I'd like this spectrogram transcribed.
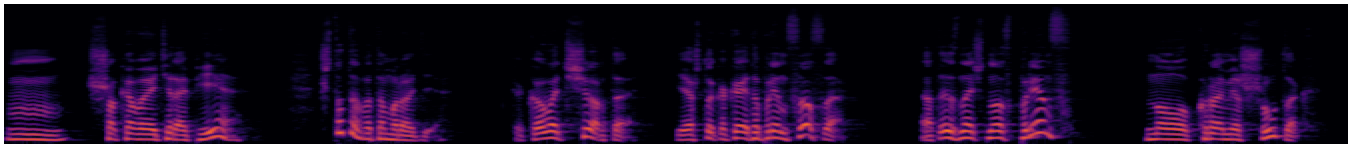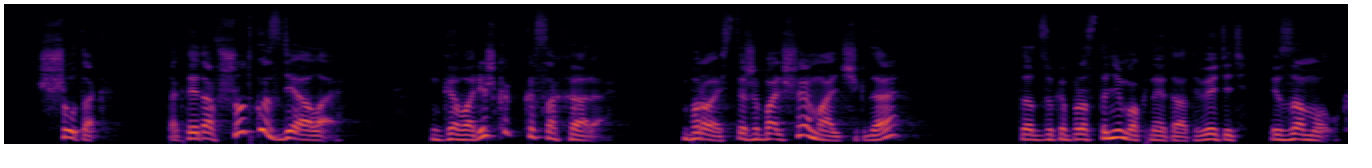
«Ммм, шоковая терапия? Что-то в этом роде. Какого чёрта? Я что, какая-то принцесса? А ты, значит, у нас принц?» «Ну, кроме шуток...» «Шуток. Так ты это в шутку сделала?» «Говоришь, как Касахара. Брось, ты же большой мальчик, да?» Тадзука просто не мог на это ответить и замолк.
